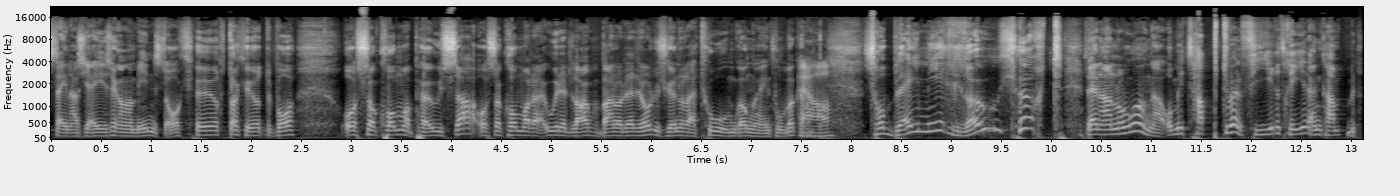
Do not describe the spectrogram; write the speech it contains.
Steinar Skeie-sanger minst, og kjørte og kjørte på. Og så kommer pausa, og så kommer det ut et lag på banen, og det er da du skjønner det er to omganger i en fotballkamp. Ja. Så ble vi rødkjørt den andre omgangen, og vi tapte vel 4-3 i den kampen.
